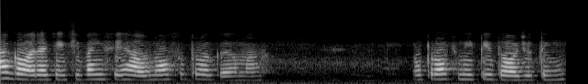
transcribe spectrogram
Agora a gente vai encerrar o nosso programa. No próximo episódio tem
